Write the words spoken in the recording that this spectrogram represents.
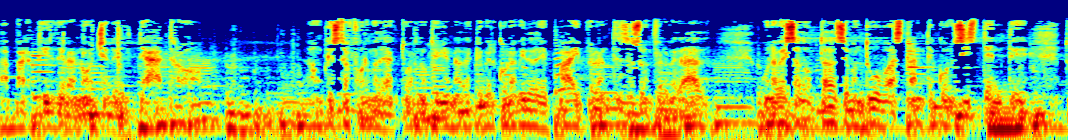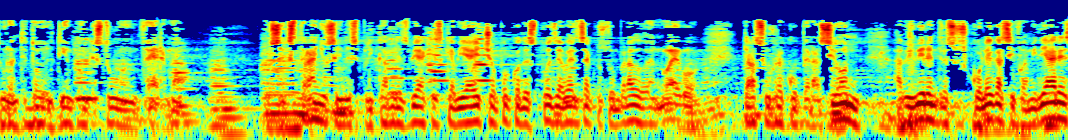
a partir de la noche del teatro aunque esta forma de actuar no tenía nada que ver con la vida de Piper antes de su enfermedad, una vez adoptada se mantuvo bastante consistente durante todo el tiempo en que estuvo enfermo. Los extraños e inexplicables viajes que había hecho poco después de haberse acostumbrado de nuevo, tras su recuperación, a vivir entre sus colegas y familiares,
